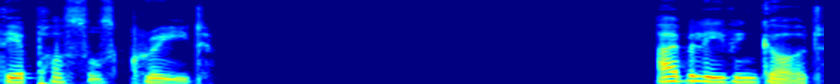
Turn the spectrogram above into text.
The Apostles' Creed. I believe in God,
